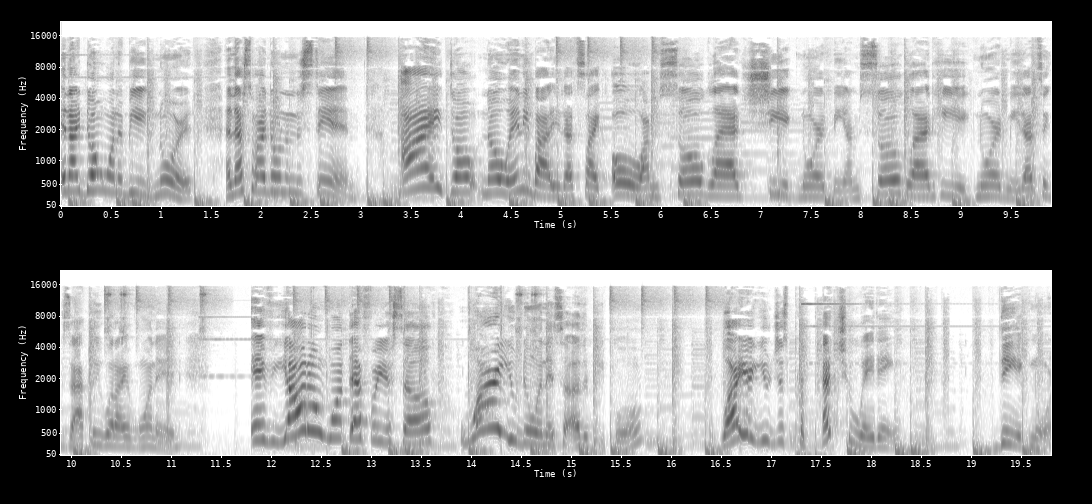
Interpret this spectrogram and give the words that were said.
and I don't want to be ignored. And that's what I don't understand. I don't know anybody that's like, "Oh, I'm so glad she ignored me. I'm so glad he ignored me. That's exactly what I wanted." If y'all don't want that for yourself, why are you doing it to other people? Why are you just perpetuating the ignore?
